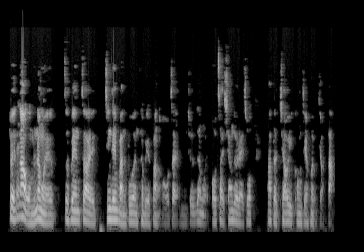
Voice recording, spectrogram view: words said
对，那我们认为这边在今天版的部分特别放欧债，我们就认为欧债相对来说它的交易空间会比较大。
